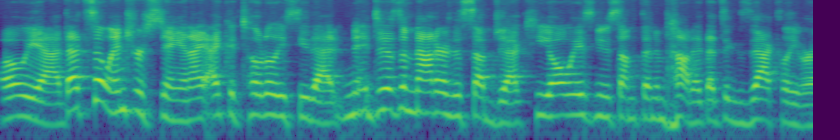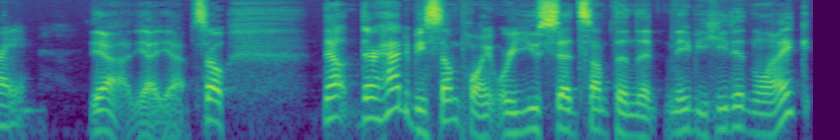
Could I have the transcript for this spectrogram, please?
Oh yeah, that's so interesting, and I, I could totally see that. It doesn't matter the subject; he always knew something about it. That's exactly right. Yeah, yeah, yeah. So now there had to be some point where you said something that maybe he didn't like,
